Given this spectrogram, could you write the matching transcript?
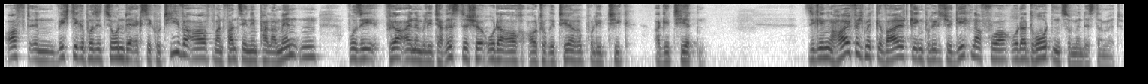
oft in wichtige Positionen der Exekutive auf. Man fand sie in den Parlamenten, wo sie für eine militaristische oder auch autoritäre Politik agitierten. Sie gingen häufig mit Gewalt gegen politische Gegner vor oder drohten zumindest damit.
